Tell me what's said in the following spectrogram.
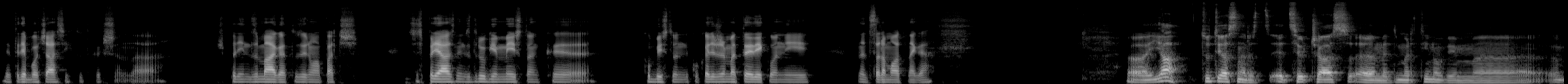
da je treba včasih tudi kakšen uh, šprint zmagati, oziroma pač se sprijazniti z drugim mestom, ki v bistvu, kot je že Matej rekel, ni nič sramotnega. Uh, ja, tudi jaz sem cel čas uh, med Martinovim, uh,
